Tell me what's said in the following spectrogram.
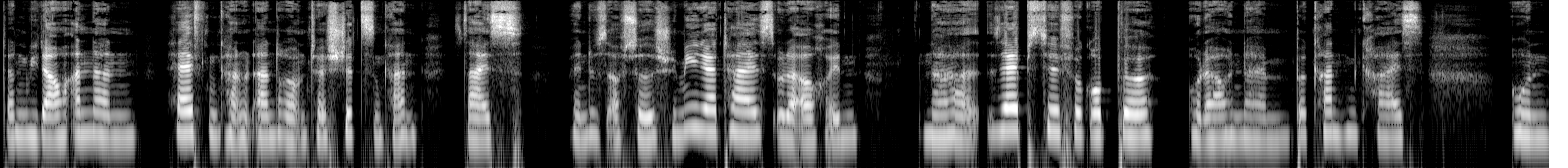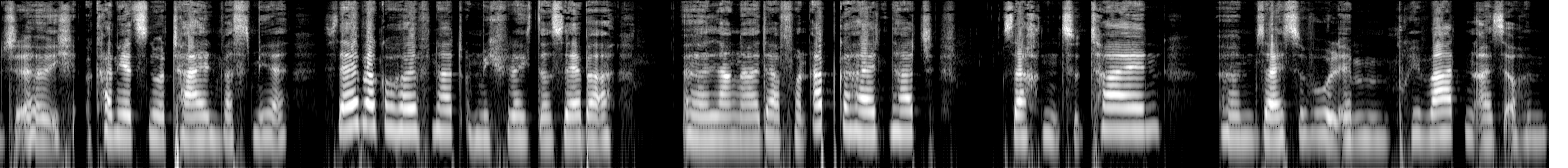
dann wieder auch anderen helfen kann und andere unterstützen kann. Sei es, wenn du es auf Social Media teilst oder auch in einer Selbsthilfegruppe oder auch in deinem Bekanntenkreis. Und äh, ich kann jetzt nur teilen, was mir selber geholfen hat und mich vielleicht auch selber äh, lange davon abgehalten hat, Sachen zu teilen, ähm, sei es sowohl im privaten als auch im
